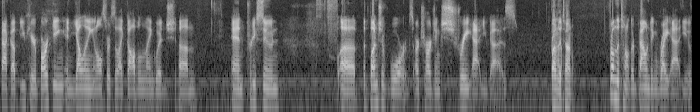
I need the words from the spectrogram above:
back up, you hear barking and yelling and all sorts of like goblin language. Um, and pretty soon, f- uh, a bunch of wargs are charging straight at you guys From the tunnel. from the tunnel. They're bounding right at you.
